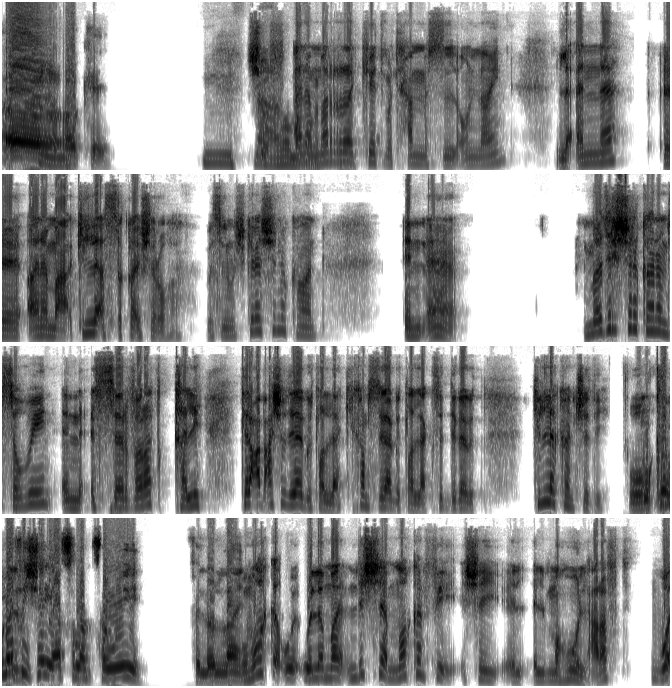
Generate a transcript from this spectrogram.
آه. okay شوف أنا مرة كنت متحمس للأونلاين لأنه آه، أنا مع كل أصدقائي شروها بس المشكلة شنو كان؟ إن آه، ما أدري شنو كانوا مسوين إن السيرفرات قليل تلعب 10 دقائق ويطلعك 5 دقائق ويطلعك 6 دقائق كله كان كذي. و- وكان ما في شيء أصلا تسويه في الأونلاين. وما كان و- ولما ندش ما كان في شيء ال- المهول عرفت؟ و-.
